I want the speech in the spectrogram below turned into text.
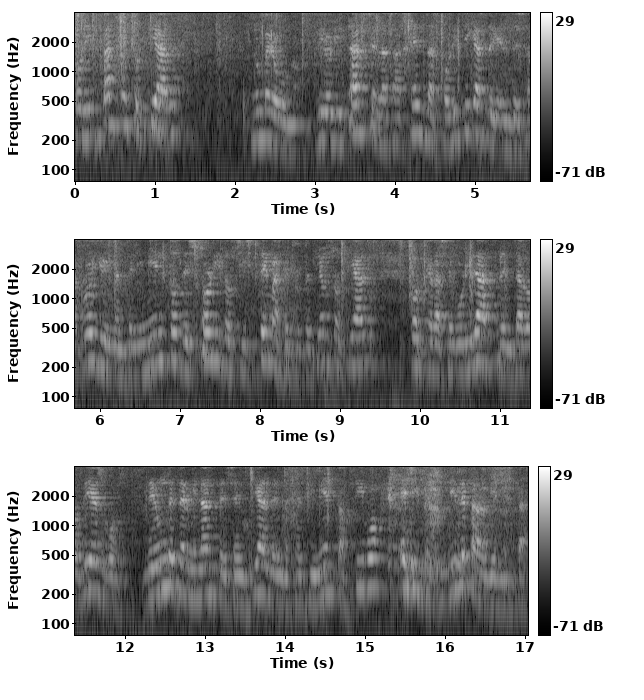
Por impacto social, número uno, priorizarse en las agendas políticas del desarrollo y mantenimiento de sólidos sistemas de protección social porque la seguridad frente a los riesgos de un determinante esencial de envejecimiento activo es imprescindible para el bienestar.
